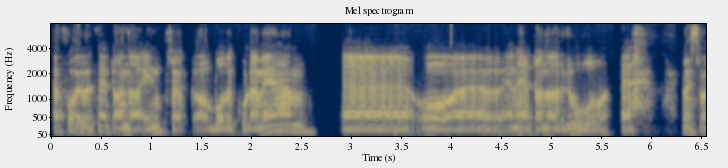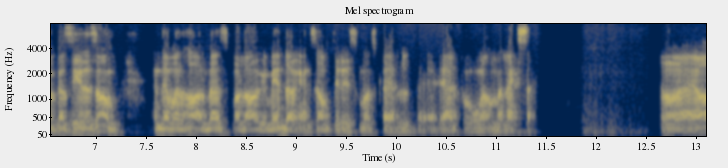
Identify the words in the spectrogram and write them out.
jeg får jo et helt annet inntrykk av både hvor de er hen, eh, og eh, en helt annen ro, eh, hvis man kan si det sånn, enn det man har mens man lager middagen, samtidig som man skal hjelpe ungene med lekser. Så ja,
